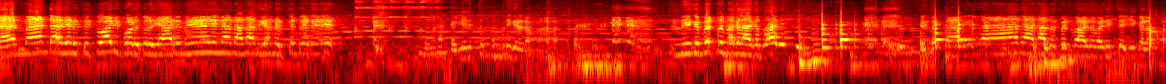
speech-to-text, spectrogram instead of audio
நான் மாண்டால் எனக்கு கோடி போடுறது யாருமே இல்லாத அனாதையா நிற்கின்றனே நான் கையெடுத்து கும்பிடுகிறேன் அம்மா நீங்க பெற்ற மகளாக பாவித்து. இந்த தாயில்லாத அனாத பெண் வாழ வழி செய்யுங்களம்மா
